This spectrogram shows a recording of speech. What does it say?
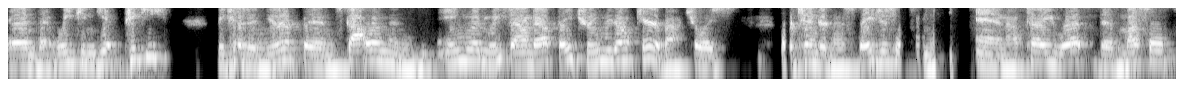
and that we can get picky because in Europe and Scotland and England, we found out they truly don't care about choice or tenderness. They just, and I'll tell you what, the muscle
